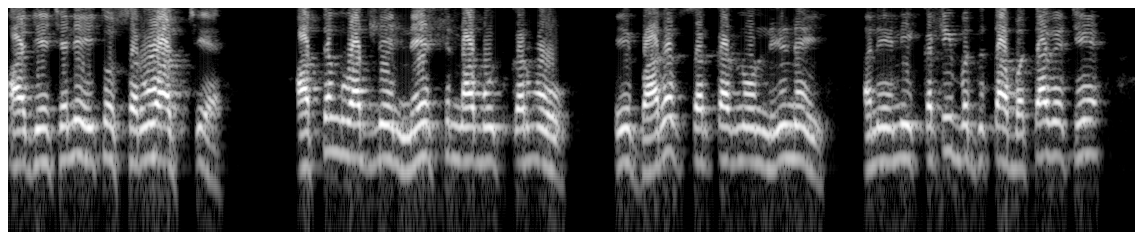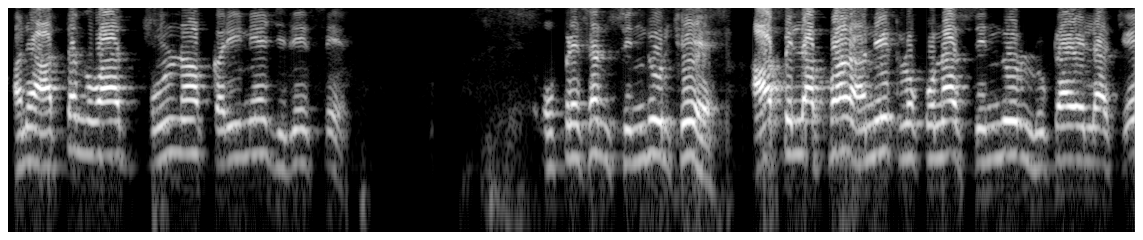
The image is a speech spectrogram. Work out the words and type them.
આ જે છે ને, એ તો શરૂઆત છે. આતંકવાદને નેસ્ત નાબૂદ કરવો એ ભારત સરકારનો નિર્ણય અને એની કટિબદ્ધતા બતાવે છે અને આતંકવાદ પૂર્ણ કરીને જ રહેશે. ઓપરેશન સિંદૂર છે. આ પેલા પણ અનેક લોકોના સિંદૂર લૂંટાયેલા છે.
